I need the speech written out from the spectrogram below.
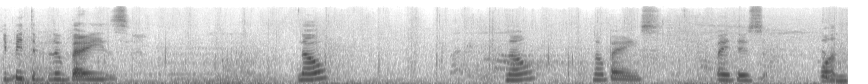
Give me the blueberries! No? No? No berries. Wait, there's one.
